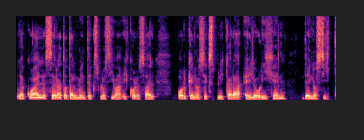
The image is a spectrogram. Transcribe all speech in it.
la cual será totalmente explosiva y colosal porque nos explicará el origen de los Sith.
